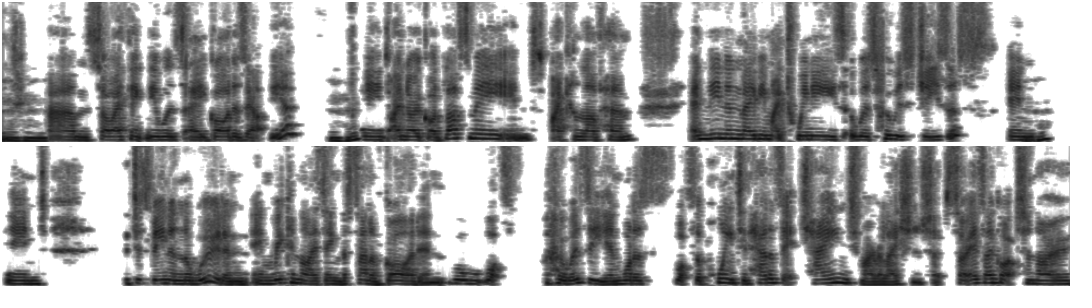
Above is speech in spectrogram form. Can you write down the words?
Mm-hmm. Um, so I think there was a God is out there. Mm-hmm. And I know God loves me and I can love him. And then in maybe my 20s, it was who is Jesus? And mm-hmm. and just being in the word and, and recognizing the son of God and well, what's, who is he and what is, what's the point and how does that change my relationship? So as I got to know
